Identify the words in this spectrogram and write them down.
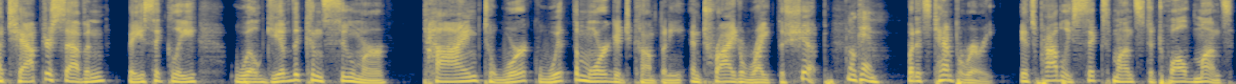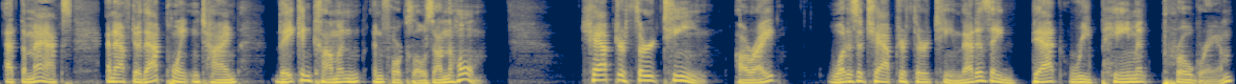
A chapter seven basically will give the consumer time to work with the mortgage company and try to right the ship, okay, but it's temporary. It's probably six months to 12 months at the max. And after that point in time, they can come and, and foreclose on the home. Chapter 13, all right? What is a chapter 13? That is a debt repayment program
